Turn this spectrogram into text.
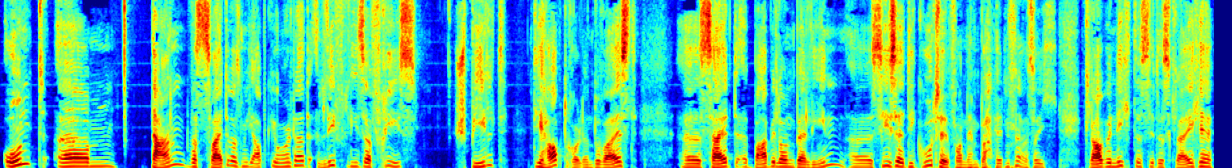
Und ähm, dann, das zweite, was mich abgeholt hat, Liv Lisa Fries spielt die Hauptrolle. Und du weißt, seit Babylon Berlin, äh, sie ist ja die Gute von den beiden. Also ich glaube nicht, dass sie das gleiche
